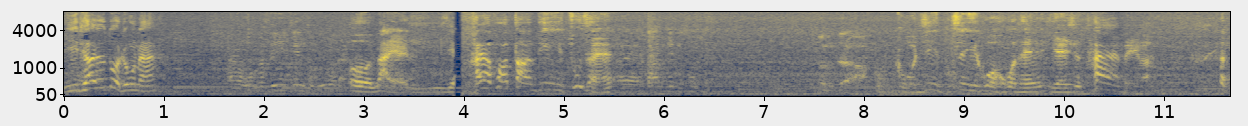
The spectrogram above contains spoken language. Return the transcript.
一条有多重呢？啊，我们是一斤左右的。哦，那也还要放当地竹笋，呃，当地的出水。笋子啊，估计这一锅火腿也是太美了。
